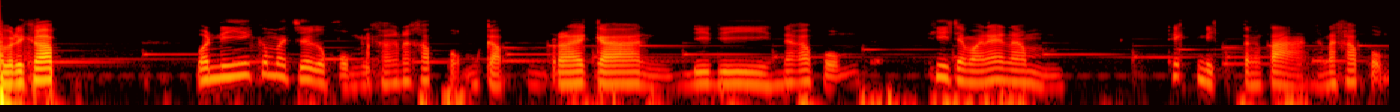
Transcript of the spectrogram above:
สวัสดีครับ วันนี้ก็มาเจอกับผมอีกครั้งนะครับ ผมกับรายการดีๆ นะครับผมที่จะมาแนะนำเทคนิคต่างๆนะครับผม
